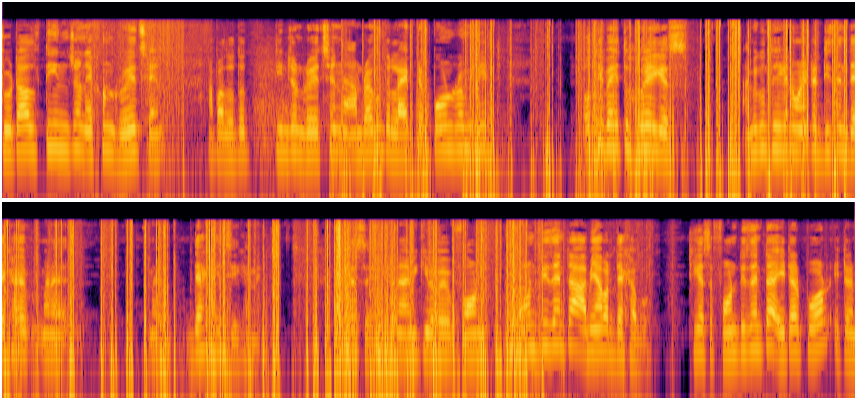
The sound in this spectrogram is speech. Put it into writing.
টোটাল তিনজন এখন রয়েছেন। আপাতত তিনজন রয়েছেন। আমরা কিন্তু লাইভটা পনেরো মিনিট অতিবাহিত হয়ে গেছে। আমি কিন্তু এখানে অনেকটা ডিজাইন দেখায় মানে মানে দেখাইছি এখানে। ঠিক আছে? এখানে আমি কীভাবে ফন্ট ফন্ট ডিজাইনটা আমি আবার দেখাবো। ঠিক আছে? ফন্ট ডিজাইনটা এটার পর, এটার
